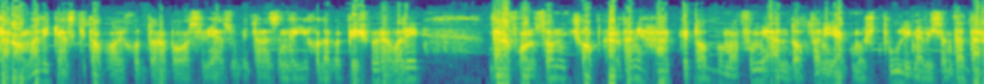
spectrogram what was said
درآمدی که از کتاب های خود داره با وسیله از او می‌تونه زندگی خود به پیش بره ولی در افغانستان چاپ کردن هر کتاب به مفهوم انداختن یک مشت پولی نویسنده در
